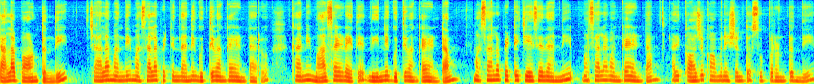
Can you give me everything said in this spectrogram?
చాలా బాగుంటుంది. చాలామంది మసాలా పెట్టిన దాన్ని గుత్తి వంకాయ అంటారు. కానీ మా సైడ్ అయితే దీన్నే గుత్తి వంకాయ అంటాం. మసాలా పెట్టి చేసేదాన్ని. మసాలా వంకాయ అంటాం. అది కాజు కాంబినేషన్తో సూపర్ ఉంటుంది.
